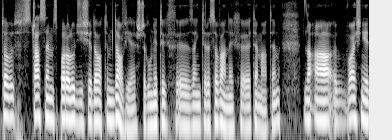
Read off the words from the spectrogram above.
to z czasem sporo ludzi się do, tym dowie, szczególnie tych e, zainteresowanych tematem. No a właśnie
